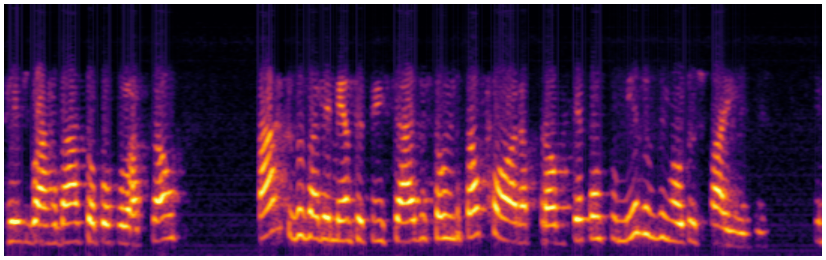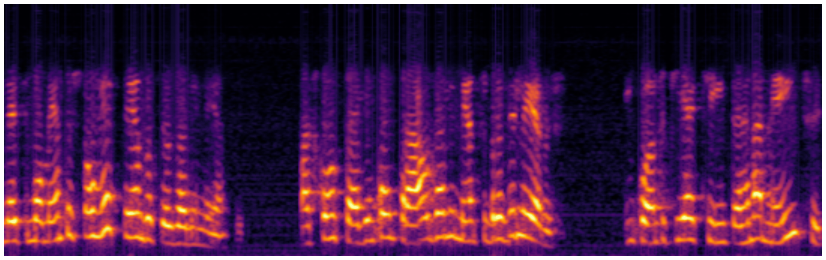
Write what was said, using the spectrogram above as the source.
resguardar a sua população, parte dos alimentos essenciais estão indo para fora, para ser consumidos em outros países, que nesse momento estão retendo seus alimentos, mas conseguem comprar os alimentos brasileiros. Enquanto que aqui internamente,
